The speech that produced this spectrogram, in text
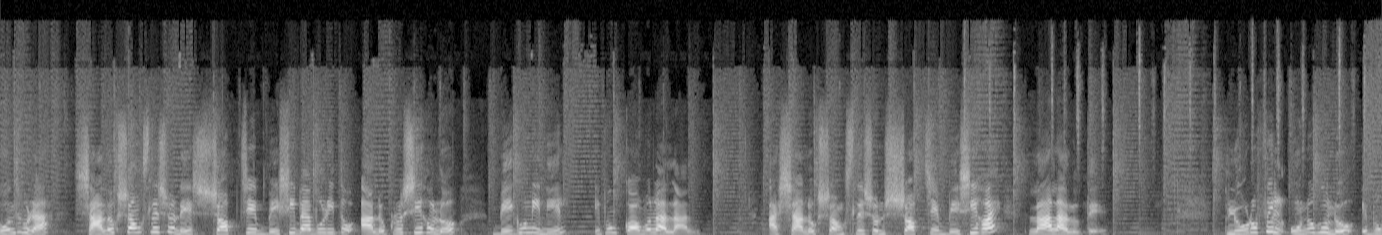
বন্ধুরা, শালক সংশ্লেষণে সবচেয়ে বেশি ব্যবহৃত আলোকরশ্মি হল বেগুনি নীল এবং কমলা লাল। আর শালক সংশ্লেষণ সবচেয়ে বেশি হয় লাল আলোতে। ক্লোরোফিল অণুগুলো এবং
